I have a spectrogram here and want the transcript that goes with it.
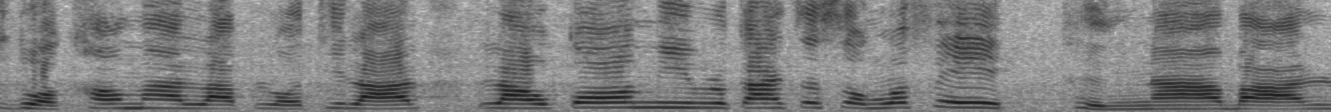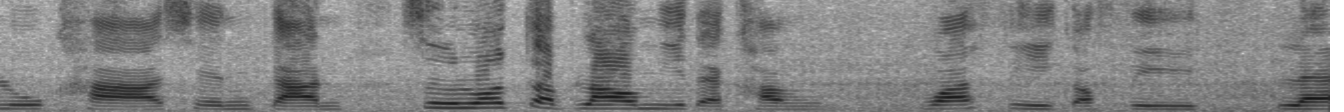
สะดวกเข้ามารับรถที่ร้าน เราก็มีบริการจะส่งรถฟรี ถึงหน้าบ้านลูกค้าเช่นกัน ซื้อรถกับเรามีแต่คำว่าฟรีกับฟรี และ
